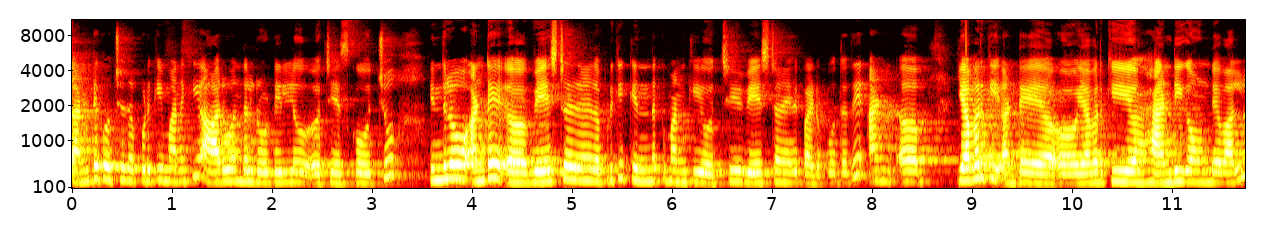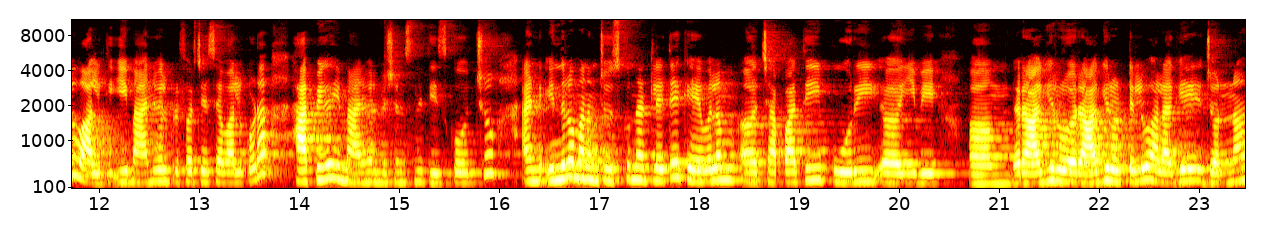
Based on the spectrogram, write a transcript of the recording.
గంటకు వచ్చేటప్పటికి మనకి ఆరు వందల రోటీలు చేసుకోవచ్చు. ఇందులో అంటే వేస్ట్ అనేటప్పటికి కిందకి మనకి వచ్చి వేస్ట్ అనేది పడిపోతుంది. అండ్ ఎవరికి అంటే ఎవరికి హ్యాండీగా ఉండే వాళ్ళు వాళ్ళకి ఈ మాన్యువల్ ప్రిఫర్ చేసే వాళ్ళు కూడా హ్యాపీగా ఈ మాన్యువల్ మిషన్స్ని తీసుకోవచ్చు. అండ్ ఇందులో మనం చూసుకున్నట్లయితే కేవలం చపాతీ పూరి ఇవి రాగి రొ రాగి రొట్టెలు అలాగే జొన్న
